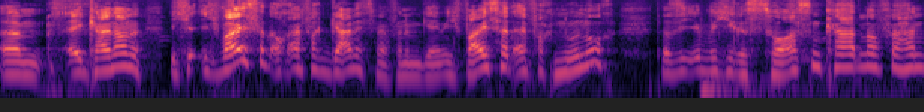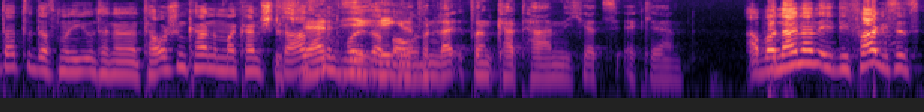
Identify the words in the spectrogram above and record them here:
ähm, ey, keine Ahnung. Ich, ich weiß halt auch einfach gar nichts mehr von dem Game. Ich weiß halt einfach nur noch, dass ich irgendwelche Ressourcenkarten auf der Hand hatte, dass man die untereinander tauschen kann und man kann Ich Straßen werde und die Häuser Regeln bauen. von, von Katan nicht jetzt erklären. Aber nein, nein, die Frage ist jetzt,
